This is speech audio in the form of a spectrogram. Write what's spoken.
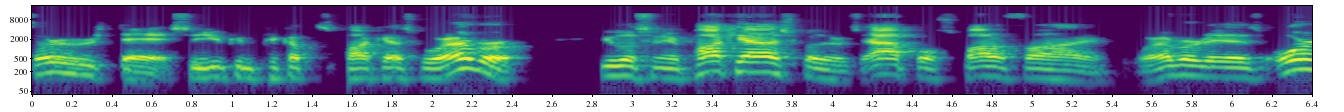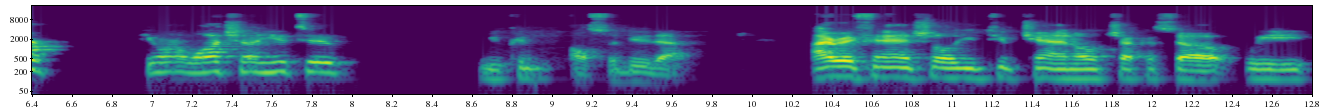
Thursday. So you can pick up this podcast wherever you listen to your podcast, whether it's Apple, Spotify, wherever it is, or if you want to watch it on YouTube, you can also do that. IRA Financial YouTube channel, check us out. We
